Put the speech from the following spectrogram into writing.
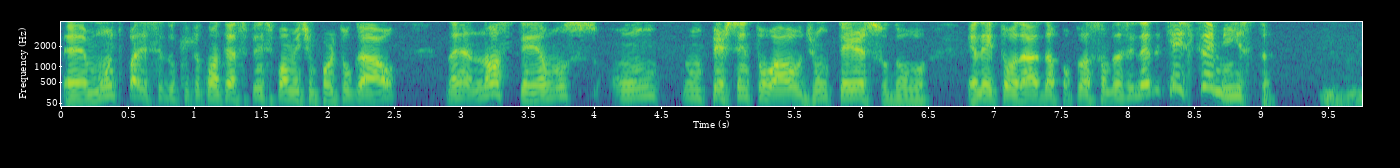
é, muito parecido com o que acontece principalmente em Portugal, né? nós temos um, um percentual de um terço do eleitorado da população brasileira que é extremista. Uhum.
